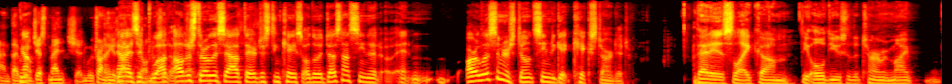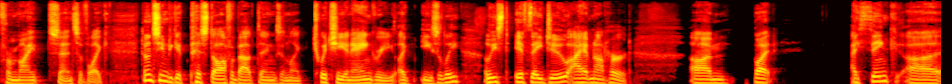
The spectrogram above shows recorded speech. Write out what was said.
and then no. we just mentioned we're trying to think of yeah, well, I'll just throw this out there just in case. Although it does not seem that our listeners don't seem to get kickstarted. That is like um, the old use of the term in my from my sense of like don't seem to get pissed off about things and like twitchy and angry like easily. At least if they do, I have not heard. Um, but I think uh,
